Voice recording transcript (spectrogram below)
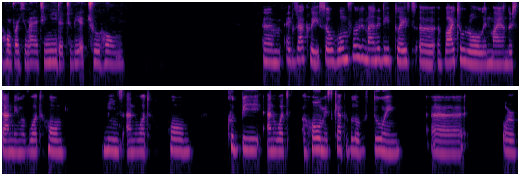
home for humanity needed to be a true home um, exactly. So, Home for Humanity plays a, a, vital role in my understanding of what home means and what home could be and what a home is capable of doing uh, or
